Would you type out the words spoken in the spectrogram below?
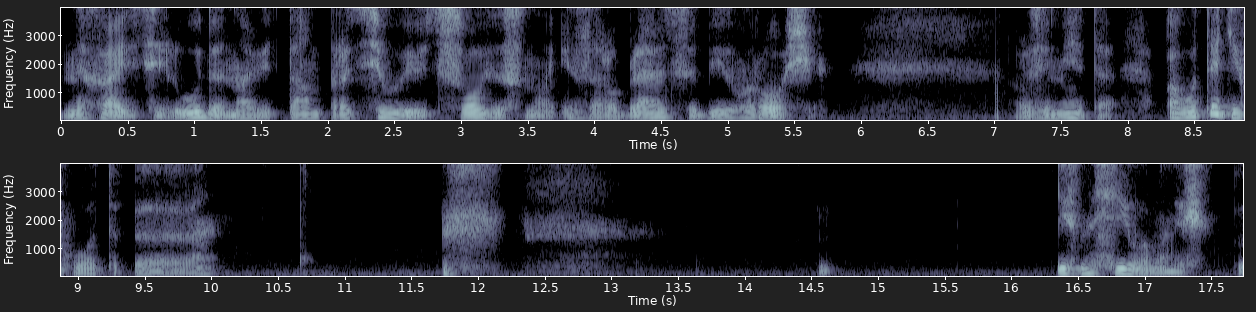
Нехай ці люди навіть там працюють совісно і заробляють собі гроші. Розумієте? А от этих от. Е... изнасилованных, е,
